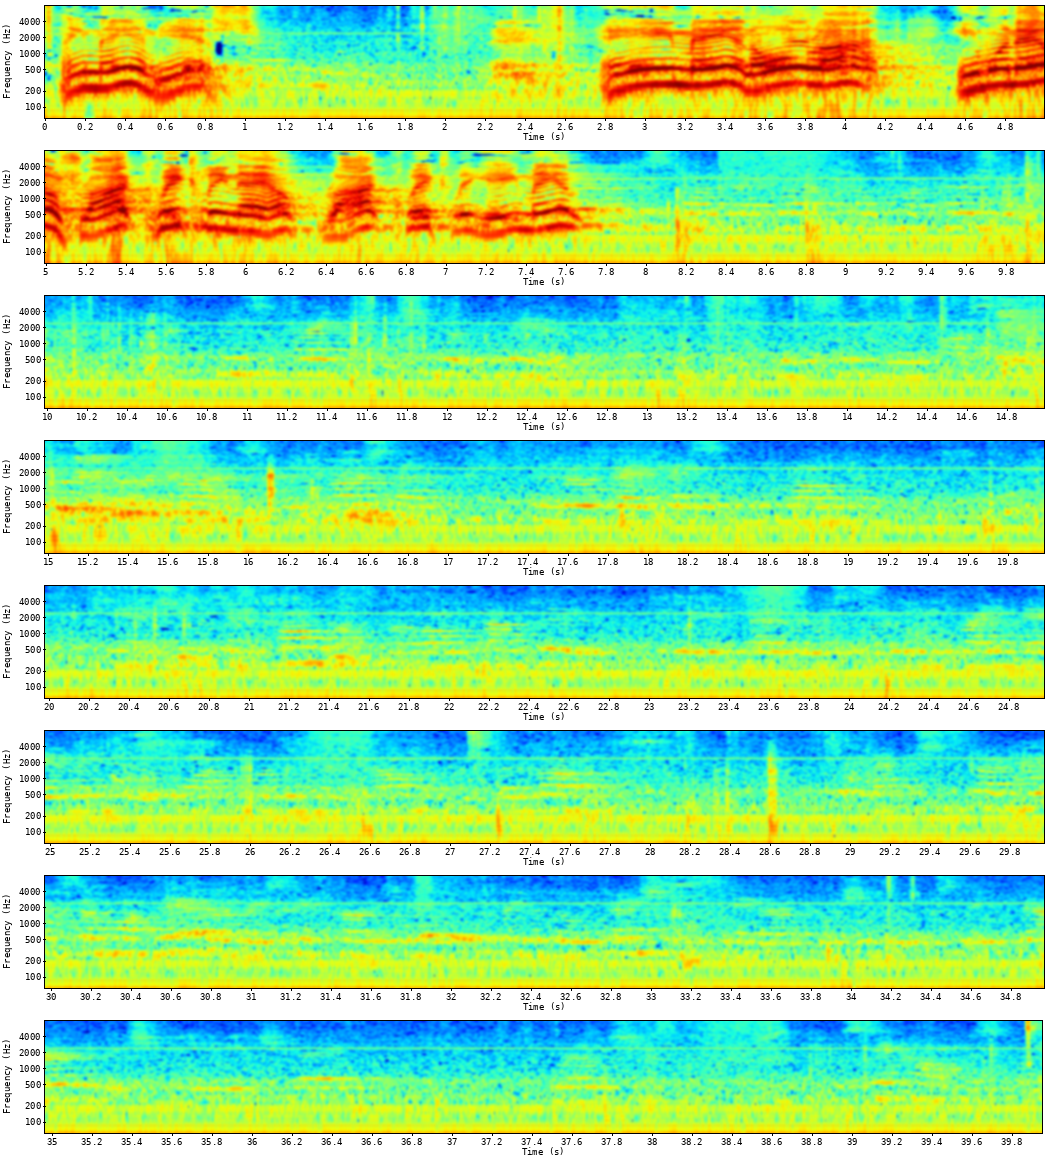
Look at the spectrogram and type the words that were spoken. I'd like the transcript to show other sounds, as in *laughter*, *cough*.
Amen. Yes. Amen. All right. Anyone else? Right quickly now. Right quickly. Amen.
